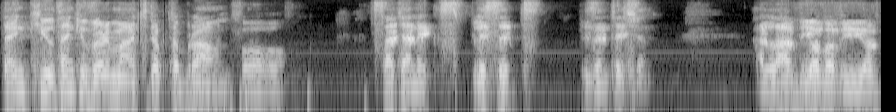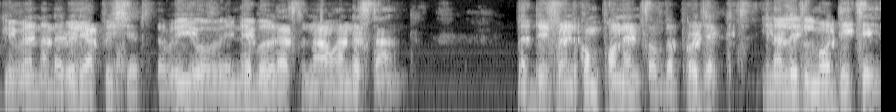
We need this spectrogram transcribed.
Thank you. Thank you very much, Dr. Braun, for such an explicit presentation. I love the overview you have given, and I really appreciate the way you've enabled us to now understand the different components of the project in a little more detail.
